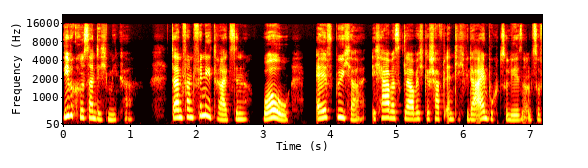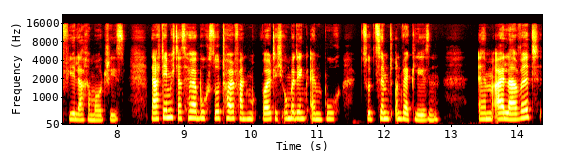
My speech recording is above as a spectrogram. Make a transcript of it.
Liebe Grüße an dich, Mika. Dann von Finny13: „Wow, 11 Bücher. Ich habe es, glaube ich, geschafft, endlich wieder ein Buch zu lesen und zu viel Lach-Emojis. Nachdem ich das Hörbuch so toll fand, wollte ich unbedingt ein Buch zu Zimt und Weg lesen. Ähm, I love it“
